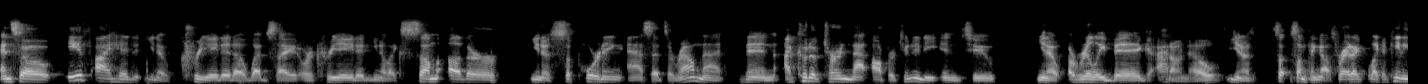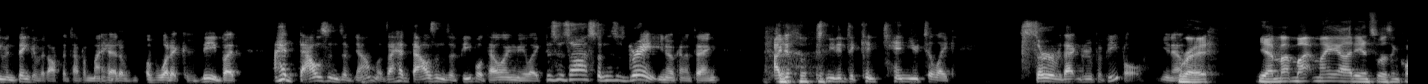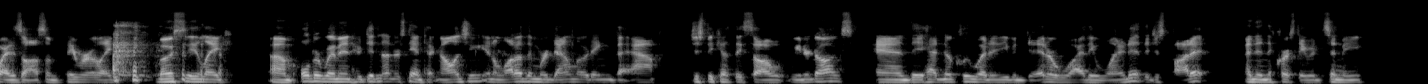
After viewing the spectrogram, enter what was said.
and so if i had you know created a website or created you know like some other you know supporting assets around that then i could have turned that opportunity into you know a really big i don't know you know so, something else right? I, like i can't even think of it off the top of my head of, of what it could be but i had thousands of downloads. I had thousands of people telling me like this is awesome this is great you know kind of thing. I just needed to continue to like serve that group of people you know? Right yeah my, my, my audience wasn't quite as awesome they were like mostly like um, older women who didn't understand technology and a lot of them were downloading the app just because they saw wiener dogs and they had no clue what it even did or why they wanted it. They just bought it. And then of course they would send me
